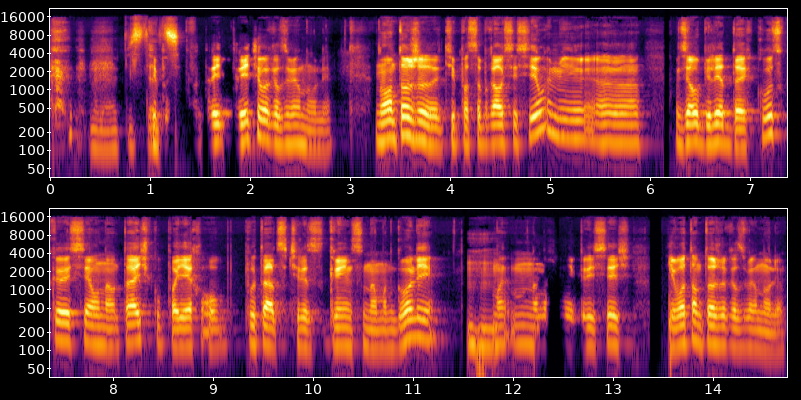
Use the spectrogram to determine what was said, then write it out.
Бля, Типа третьего развернули. Но он тоже, типа, собрался силами, э, взял билет до Иркутска, сел на тачку, поехал пытаться через границу на Монголии на машине пересечь. Его там тоже развернули.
